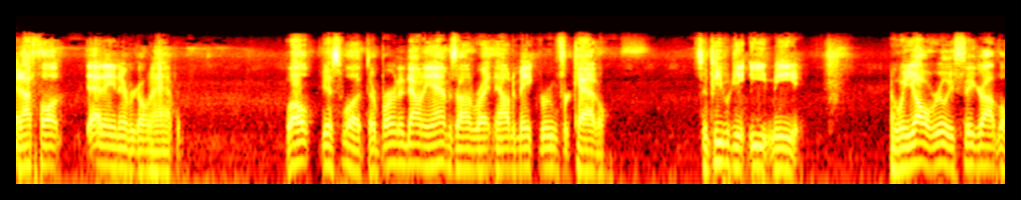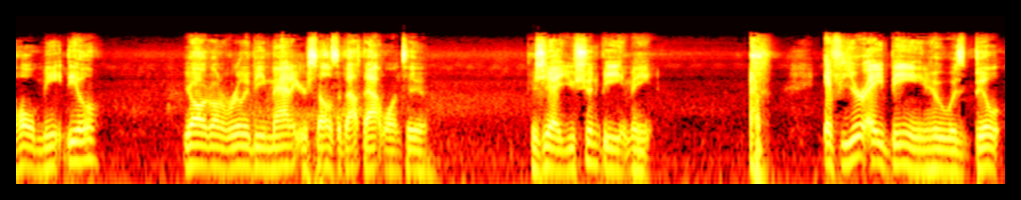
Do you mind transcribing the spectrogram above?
And I thought, that ain't ever going to happen. Well, guess what? They're burning down the Amazon right now to make room for cattle. So people can eat meat. And when y'all really figure out the whole meat deal, y'all going to really be mad at yourselves about that one too. Because, yeah, you shouldn't be eating meat. if you're a being who was built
